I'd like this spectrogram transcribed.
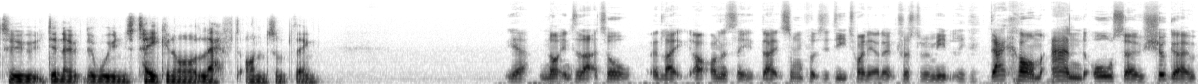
to denote the wounds taken or left on something. Yeah, not into that at all. And like honestly, like someone puts a D twenty, I don't trust them immediately. Datcom and also Shugo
